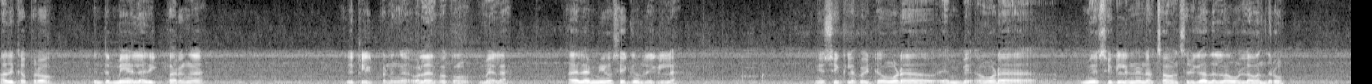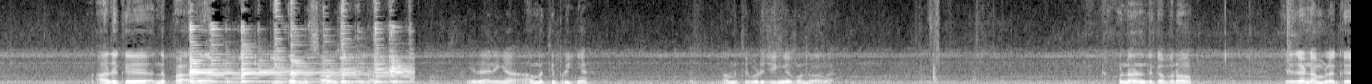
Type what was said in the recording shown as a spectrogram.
அதுக்கப்புறம் இந்த மேலே இருக்கு பாருங்கள் இது கிளிக் பண்ணுங்கள் வலது பக்கம் மேலே. அதில் மியூசிக் இருக்குல்ல மியூசிக்கில் போயிட்டு உங்களோட எம்பி உங்களோட மியூசிக்கில் என்னென்ன சவுண்ட்ஸ் இருக்கோ அதெல்லாம் உள்ளே வந்துடும் அதுக்கு அந்த ப அதை இப்போ அந்த சவுண்ட்ஸ் இருக்குல்ல இதை நீங்கள் அமர்த்தி பிடிங்க. அமுத்தி பிடிச்சி இங்கே கொண்டு வாங்க. கொண்டு வந்ததுக்கப்புறம் இதில் நம்மளுக்கு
